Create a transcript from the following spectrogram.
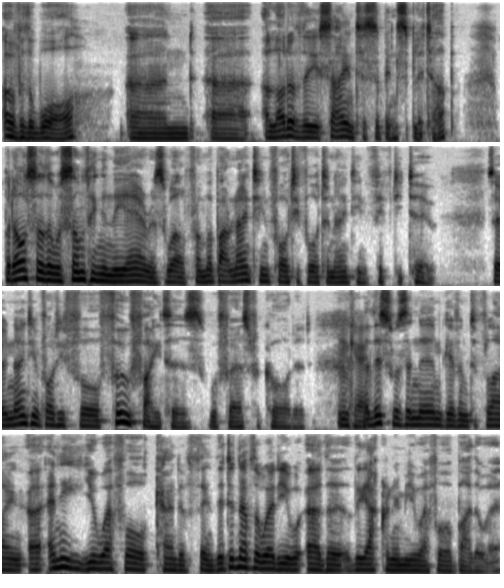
over the war, and uh, a lot of the scientists have been split up. But also, there was something in the air as well from about 1944 to 1952. So, in 1944, Foo Fighters were first recorded. Okay. Uh, this was a name given to flying uh, any UFO kind of thing. They didn't have the word U- uh, the the acronym UFO, by the way.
